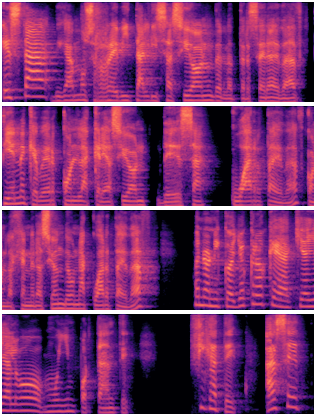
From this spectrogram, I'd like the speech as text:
Esta, digamos, revitalización de la tercera edad tiene que ver con la creación de esa cuarta edad, con la generación de una cuarta edad bueno, Nico, yo creo que aquí hay algo muy importante. Fíjate, hace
